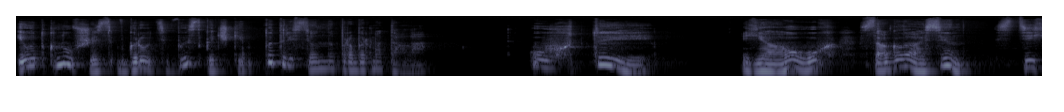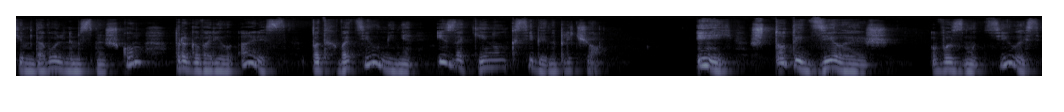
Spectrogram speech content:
и, уткнувшись в грудь выскочки, потрясенно пробормотала. «Ух ты!» «Я ух, согласен!» С тихим довольным смешком проговорил Арис, подхватил меня и закинул к себе на плечо. «Эй, что ты делаешь?» Возмутилась,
